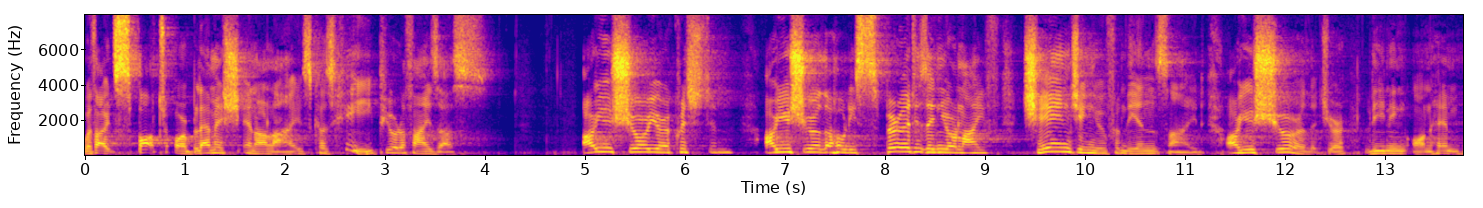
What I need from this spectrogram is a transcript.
without spot or blemish in our lives because He purifies us. Are you sure you're a Christian? Are you sure the Holy Spirit is in your life, changing you from the inside? Are you sure that you're leaning on Him?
